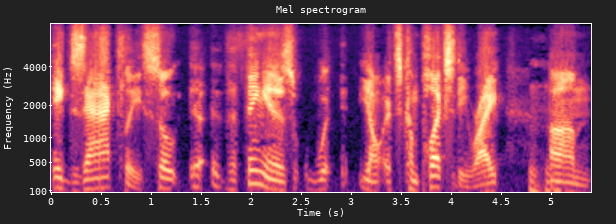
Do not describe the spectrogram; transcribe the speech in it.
Exactly. So uh, the thing is, you know, it's complexity, right? Mm-hmm. Um,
